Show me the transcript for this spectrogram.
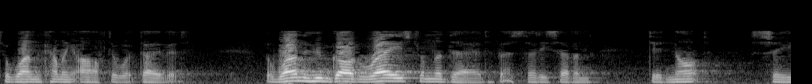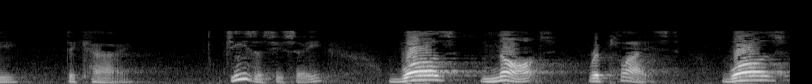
to one coming afterward, David. The one whom God raised from the dead, verse 37, did not see decay. Jesus, you see, was not replaced, was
